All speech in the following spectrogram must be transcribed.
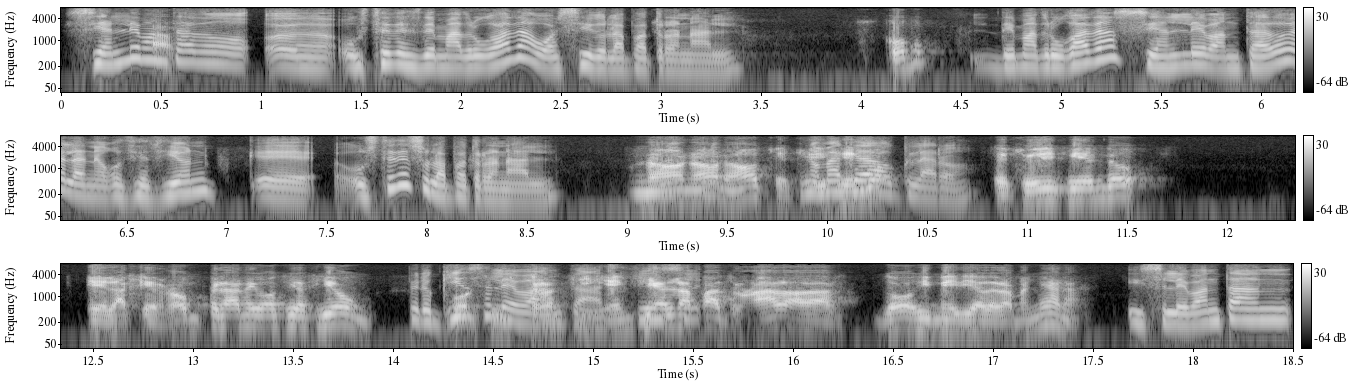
¿Se han levantado eh, ustedes de madrugada o ha sido la patronal? ¿Cómo? ¿De madrugada se han levantado de la negociación eh, ustedes o la patronal? No, no, no, te estoy No me ha diciendo- quedado claro. Te estoy diciendo que la que rompe la negociación ¿Pero quién se levanta? ¿Quién es la patronal a las dos y media de la mañana. ¿Y se levantan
